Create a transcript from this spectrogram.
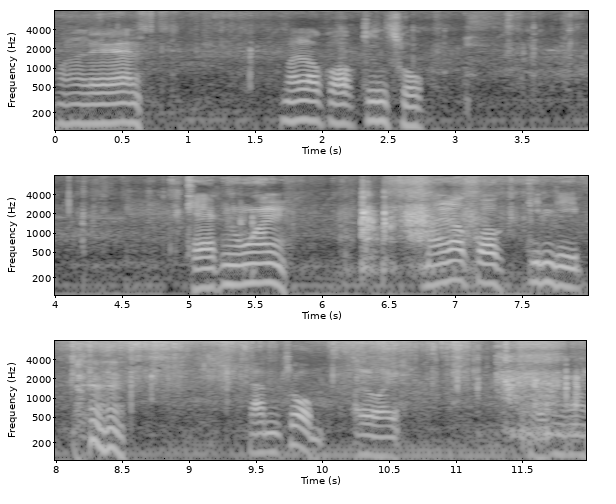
ฮอลแลนด์มะละกอกินสุก แขกนวลมาแล้วก็กินดิบทำส้มอร่อยแขกนวล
